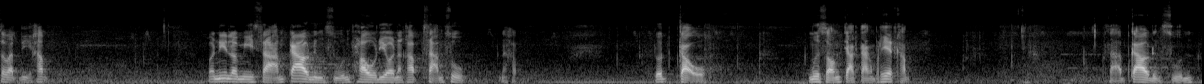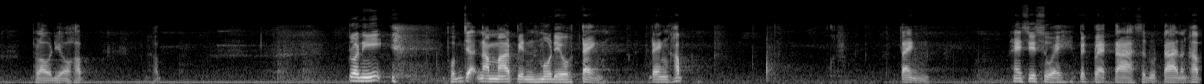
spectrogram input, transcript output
สวัสดีครับ วันนี้เรามีสามเก้าหนึ่งศูนย์เพลาเดียวนะครับสามสูบนะครับ รถเก่า มือสองจากต่างประเทศครับสามเก้าหนึ่งศูนย์เพลาเดียวครับครับ ตัวนี้ผมจะนำมาเป็นโมเดลแต่งแต่งครับ แต่งให้สวยๆแปลกๆตาสะดุดตานะครับ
